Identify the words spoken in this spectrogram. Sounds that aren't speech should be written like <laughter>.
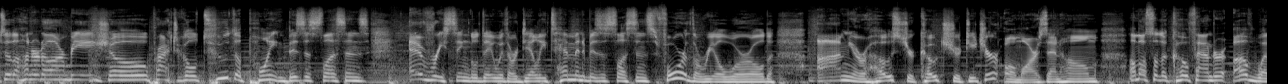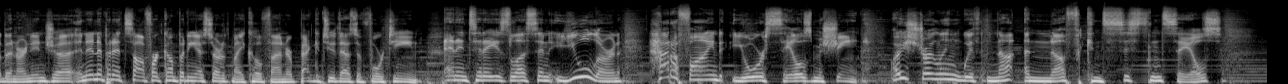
to the $100 MBA show, practical to the point business lessons every single day with our daily 10 minute business lessons for the real world. I'm your host, your coach, your teacher, Omar Zenhom. I'm also the co founder of Webinar Ninja, an independent software company I started with my co founder back in 2014. And in today's lesson, you will learn how to find your sales machine. Are you struggling with not enough consistent sales?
